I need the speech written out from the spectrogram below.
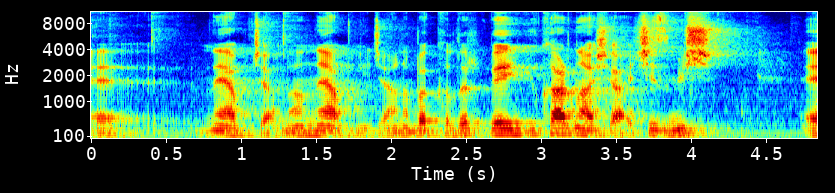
Ee, ne yapacağına, ne yapmayacağına bakılır ve yukarıdan aşağıya çizmiş. e,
